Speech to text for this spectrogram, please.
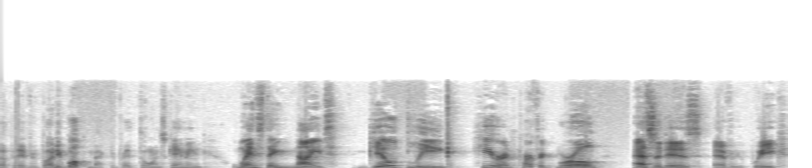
up, everybody? Welcome back to Red Thorns Gaming. Wednesday night Guild League here in Perfect World, as it is every week.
